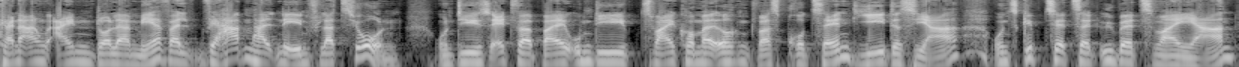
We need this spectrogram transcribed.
keine Ahnung, einen Dollar mehr, weil wir haben halt eine Inflation und die ist etwa bei um die 2, irgendwas Prozent jedes Jahr. Uns gibt's jetzt seit über zwei Jahren.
